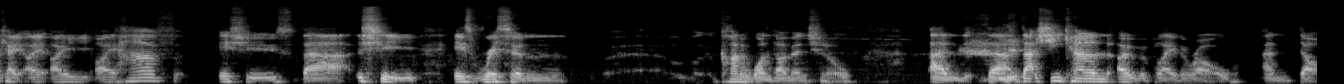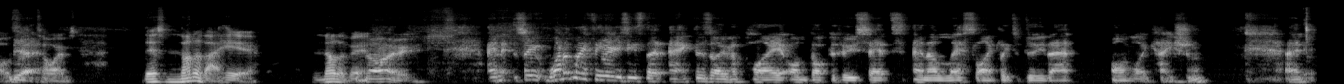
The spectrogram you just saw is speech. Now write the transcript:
Okay, I, I, I have issues that she is written uh, kind of one-dimensional, and that Yeah. that she can overplay the role and does Yeah. at times. There's none of that here. None of it. No. And so one of my theories is that actors overplay on Doctor Who sets and are less likely to do that on location. And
